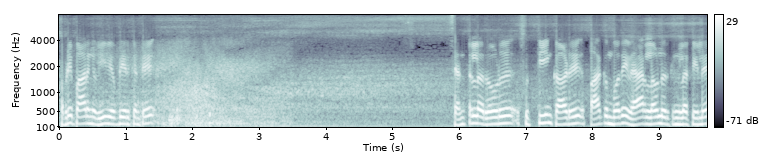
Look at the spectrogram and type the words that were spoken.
அப்படியே பாருங்க வியூ எப்படி இருக்குன்ட்டு. சென்டரில் ரோடு சுற்றியும் காடு. பார்க்கும்போதே வேறு லெவலில் இருக்குங்களா ஃபீலு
